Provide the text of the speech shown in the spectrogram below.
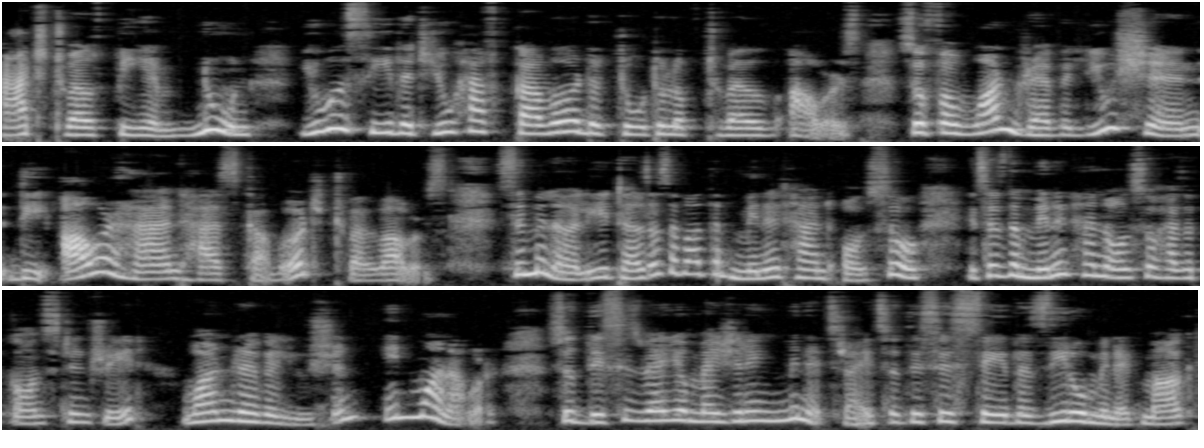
at 12 p.m. noon, you will see that you have covered a total of 12 hours. So for one revolution, the hour hand has covered 12 hours. Similarly, it tells us about the minute hand also. It says the minute hand also has a constant rate, one revolution in one hour. So this is where you're measuring minutes, right? So this is say the zero minute mark.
